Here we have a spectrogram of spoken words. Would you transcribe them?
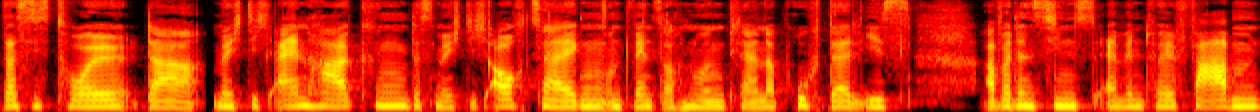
das ist toll, da möchte ich einhaken, das möchte ich auch zeigen. Und wenn es auch nur ein kleiner Bruchteil ist, aber dann sind es eventuell Farben,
